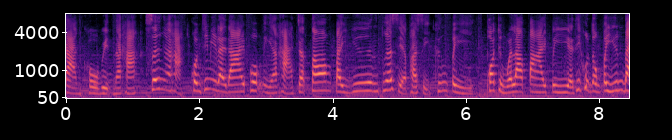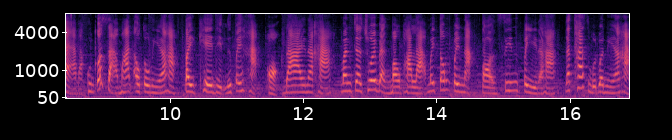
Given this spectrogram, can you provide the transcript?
การณ์โควิดนะคะ ซึ่งอะค่ะคนที่มีรายได้พวกนี้ค่ะ จะต้องไปยื่นเพื่อเสียภาษีครึ่งปี พอถึงเวลาปลายปีอะที่คุณต้องไปยื่นแบบอะคุณก็สามารถเอาตรงนี้ค่ะ ไปเครดิตหรือไปหักออกได้นะคะ มันจะช่วยแบ่งเบาภาระไม่ต้องไปหนักตอนสิ้นปีนะคะ และถ้าสมมติวันนี้ค่ะ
